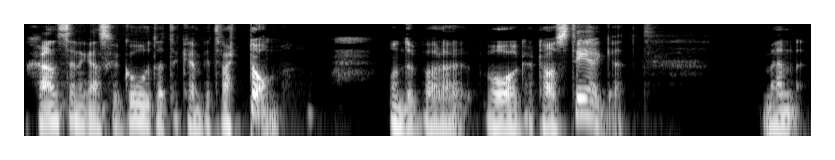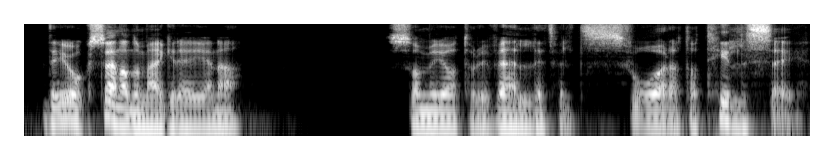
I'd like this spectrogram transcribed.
chansen är ganska god att det kan bli tvärtom. Om du bara vågar ta steget. Men det är också en av de här grejerna som jag tror är väldigt, väldigt svår att ta till sig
